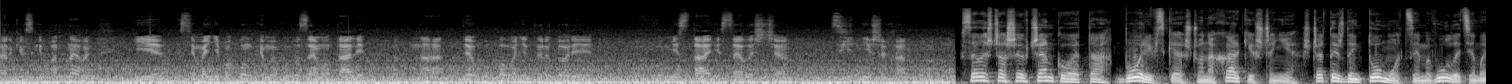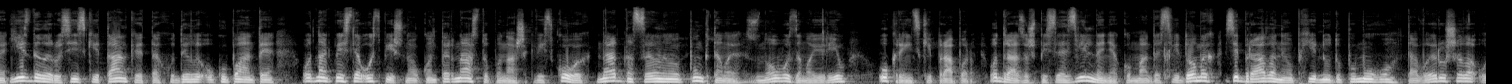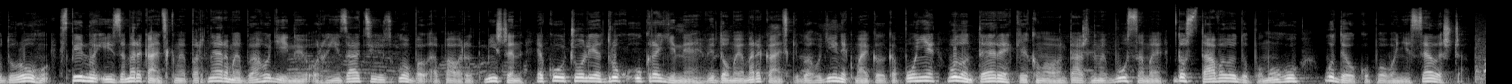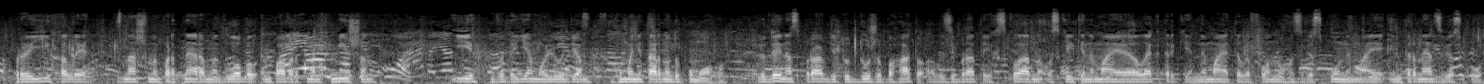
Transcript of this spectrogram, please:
Харківські партнери. І сімейні пакунки ми повеземо далі на деокуповані території в міста і селища східніше Харкова. Селища Шевченкове та Борівське, що на Харківщині, ще тиждень тому цими вулицями їздили російські танки та ходили окупанти. Однак після успішного контрнаступу наших військових над населеними пунктами знову замайорів український прапор. Одразу ж після звільнення команда свідомих зібрала необхідну допомогу та вирушила у дорогу спільно із американськими партнерами благодійною організацією з Global Empowered Mission, яку очолює друг України, відомий американський благодійник Майкл Капоні. Волонтери кількома вантажними бусами доставили допомогу у деокуповані селища. приїхали з нашими партнерами Global Empowerment Mission і видаємо людям гуманітарну допомогу. Людей насправді тут дуже багато, але зібрати їх складно, оскільки немає електрики, немає телефонного зв'язку, немає інтернет-зв'язку.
